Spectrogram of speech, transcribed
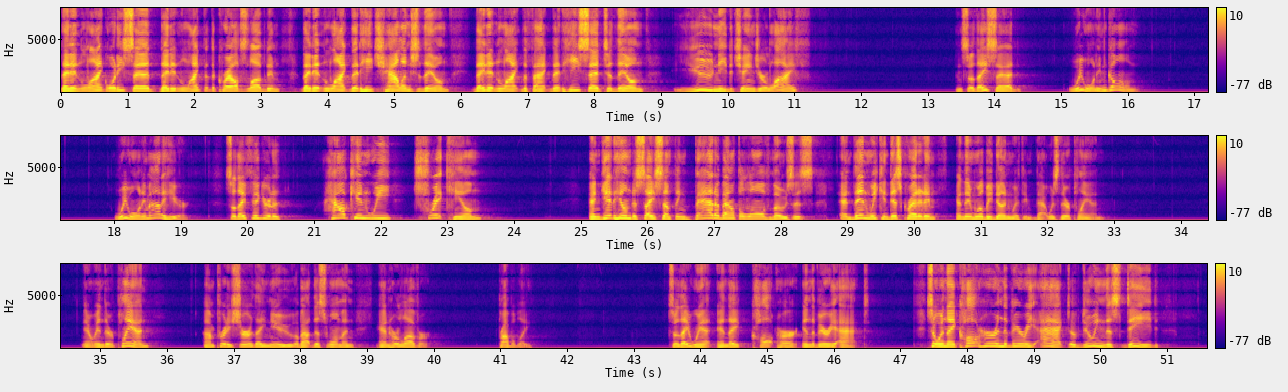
They didn't like what he said. They didn't like that the crowds loved him. They didn't like that he challenged them. They didn't like the fact that he said to them, You need to change your life. And so they said, We want him gone. We want him out of here. So they figured, How can we trick him and get him to say something bad about the law of Moses? and then we can discredit him, and then we'll be done with him. That was their plan. Know, in their plan, I'm pretty sure they knew about this woman and her lover. Probably. So they went and they caught her in the very act. So when they caught her in the very act of doing this deed,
